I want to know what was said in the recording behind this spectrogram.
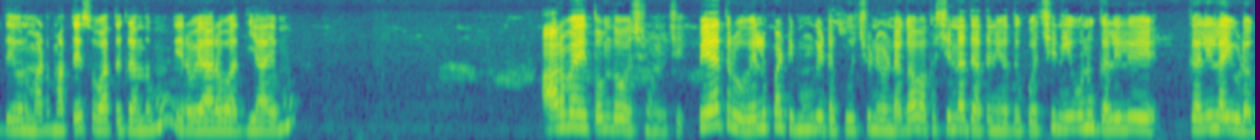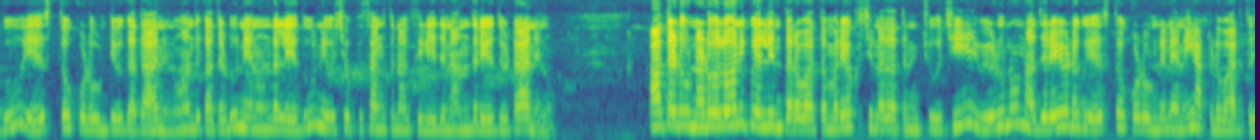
దేవుని మాట. మత్తే సువార్త గ్రంథము ఇరవై ఆరవ అధ్యాయము అరవై తొమ్మిదో వచనం నుంచి. పేతురు వెలుపటి ముంగిట కూర్చుని ఉండగా ఒక చిన్నది అతని యొద్దకు వచ్చి నీవును గలిలే గలిలయుడగు ఏస్తో కూడా ఉంటివి కదా నేను అందుకు అతడు నేను ఉండలేదు నీవు చెప్పు సంగతి నాకు తెలియదని అందరి ఎదుట నేను అతడు నడవలోనికి వెళ్ళిన తర్వాత మరి ఒక చిన్నది అతన్ని చూచి వీడును నజరేయుడకు ఏసుతో కూడా ఉండినని అక్కడ వారితో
